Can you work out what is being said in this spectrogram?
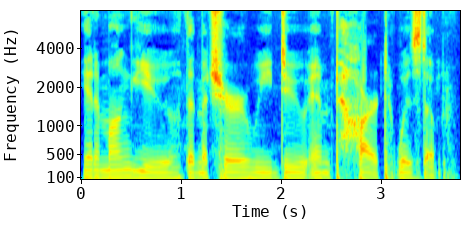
Yet among you, the mature, we do impart wisdom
